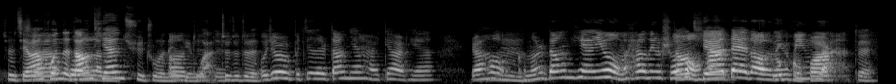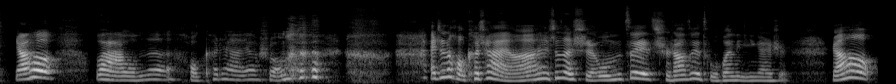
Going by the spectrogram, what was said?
就是结完婚的当天去住的那个嗯宾馆。对对对对，我就是不记得是当天还是第二天，然后可能是当天，因为我们还有那个手捧花带到了那个宾馆，，对，然后哇，我们的好客栈要说吗？哎，真的好客栈啊！哎，真的是我们最史上最土婚礼应该是。然后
